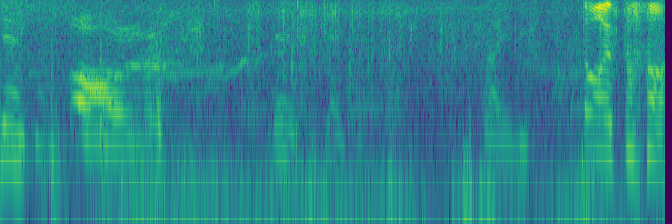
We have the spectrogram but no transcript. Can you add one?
Piękna. Piękny, piękny. Zajebisty. To jest to.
